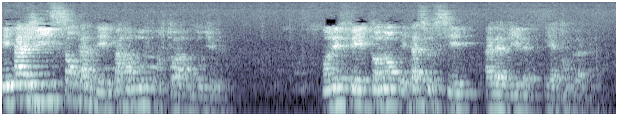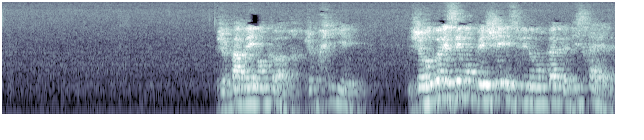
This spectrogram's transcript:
et agis sans tarder par amour pour toi, mon Dieu. En effet, ton nom est associé à la ville et à ton peuple. Je parlais encore, je priais, je reconnaissais mon péché et celui de mon peuple d'Israël.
